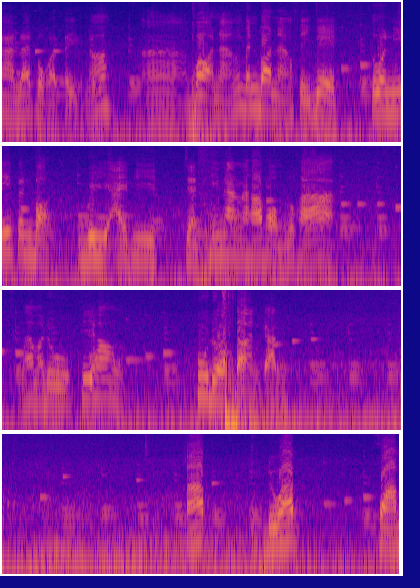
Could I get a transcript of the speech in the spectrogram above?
งานได้ปกติเนาะอ่าเบาะหนังเป็นเบาะหนังสีเบจตัวนี้เป็นเบาะ VIP 7 ที่นั่งนะครับผมลูกค้ามามาดูที่ห้องผู้โดยสารกัน ครับ ดูครับ ความ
